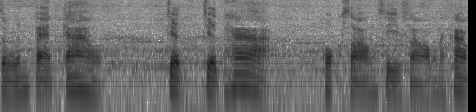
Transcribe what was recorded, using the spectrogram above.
089 775 6242 นะครับ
